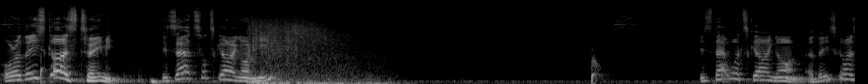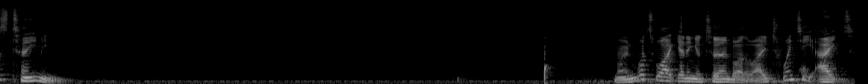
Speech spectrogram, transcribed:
Or are these guys teaming? Is that what's going on here? Is that what's going on? Are these guys teaming? I mean, what's White getting a turn, by the way? 28.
